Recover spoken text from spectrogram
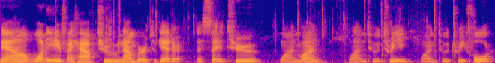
Now, what if I have two numbers together? Let's say 2, 1, 1, 1, 2, 3, 1, 2, 3, 4.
